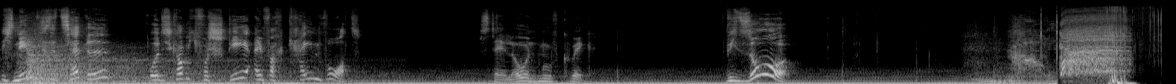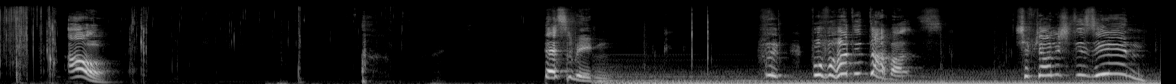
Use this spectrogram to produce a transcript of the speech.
ich nehme diese Zettel und ich glaube, ich verstehe einfach kein Wort. Stay low and move quick. Wieso? Oh. Deswegen. Wo war denn da was? Ich hab ja auch nicht gesehen.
